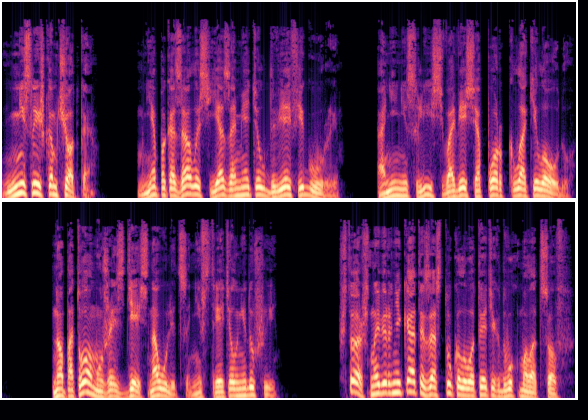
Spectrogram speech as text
не слишком четко. Мне показалось, я заметил две фигуры. Они неслись во весь опор к Лаки-Лоуду. Но потом, уже здесь, на улице, не встретил ни души. «Что ж, наверняка ты застукал вот этих двух молодцов»,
